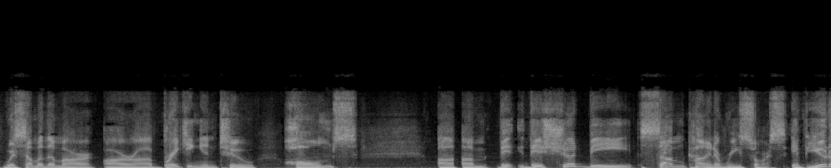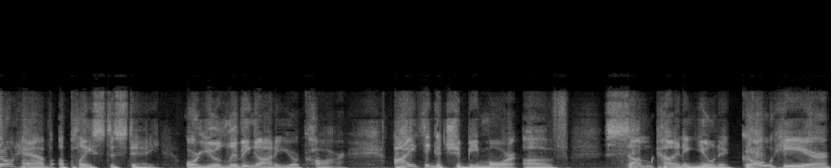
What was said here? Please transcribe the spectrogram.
where some of them are are uh, breaking into homes. Um, th- there should be some kind of resource. If you don't have a place to stay or you're living out of your car, I think it should be more of some kind of unit. Go here,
